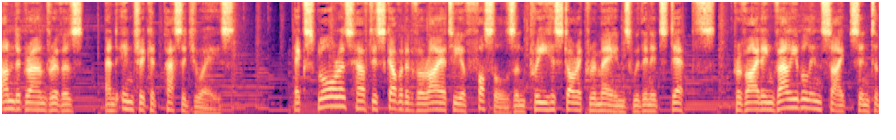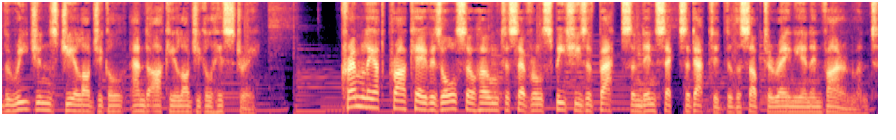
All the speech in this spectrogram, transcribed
underground rivers, and intricate passageways. Explorers have discovered a variety of fossils and prehistoric remains within its depths, providing valuable insights into the region's geological and archaeological history. Krem Liat Prah Cave is also home to several species of bats and insects adapted to the subterranean environment.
